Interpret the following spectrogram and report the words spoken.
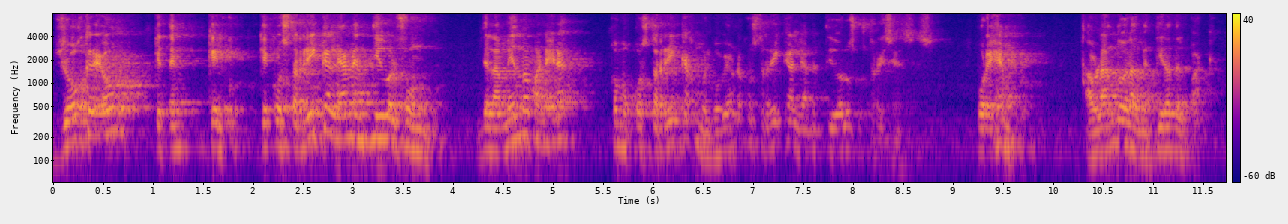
yo creo que, que, que Costa Rica le ha mentido al fondo, de la misma manera como Costa Rica, como el gobierno de Costa Rica le ha mentido a los costarricenses. Por ejemplo, hablando de las mentiras del PAC.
